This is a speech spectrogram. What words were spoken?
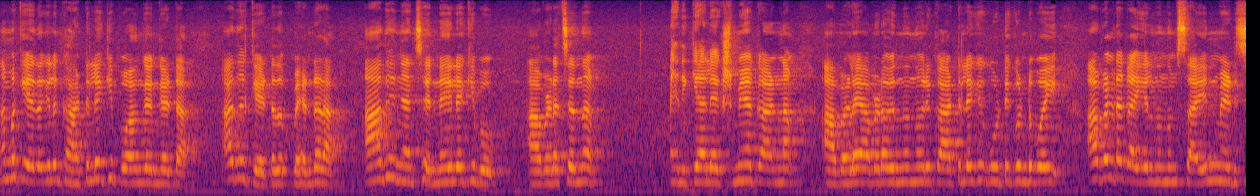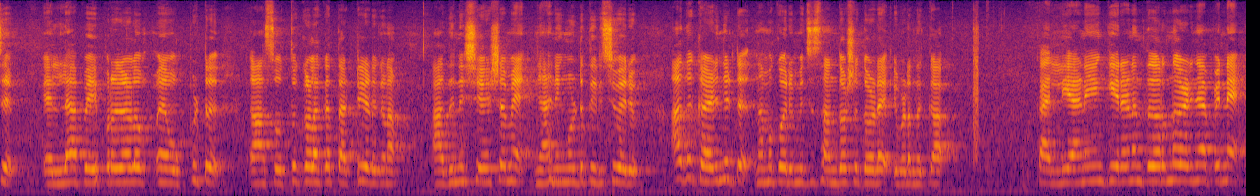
നമുക്ക് ഏതെങ്കിലും കാട്ടിലേക്ക് പോകാം ഗംഗേട്ട. അത് കേട്ടത് വേണ്ടടാ. ആദ്യം ഞാൻ ചെന്നൈയിലേക്ക് പോകും അവിടെ ചെന്ന് എനിക്ക് ആ ലക്ഷ്മിയെ കാണണം. അവളെ അവിടെ നിന്നും ഒരു കാട്ടിലേക്ക് കൂട്ടിക്കൊണ്ടുപോയി. അവളുടെ കയ്യിൽ നിന്നും സൈൻ മേടിച്ച് എല്ലാ പേപ്പറുകളും ഒപ്പിട്ട് ആ സ്വത്തുക്കളൊക്കെ തട്ടിയെടുക്കണം. അതിനുശേഷമേ ഞാൻ ഇങ്ങോട്ട് തിരിച്ചു വരൂ. അത് കഴിഞ്ഞിട്ട് നമുക്ക് ഒരുമിച്ച് സന്തോഷത്തോടെ ഇവിടെ നിൽക്കാം. കല്യാണിയും കിരണും തീർന്നു കഴിഞ്ഞാൽ പിന്നെ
